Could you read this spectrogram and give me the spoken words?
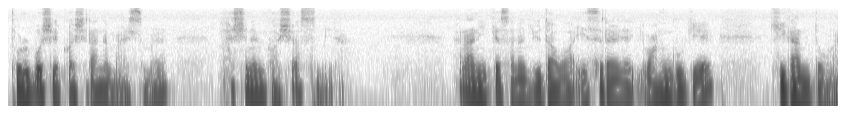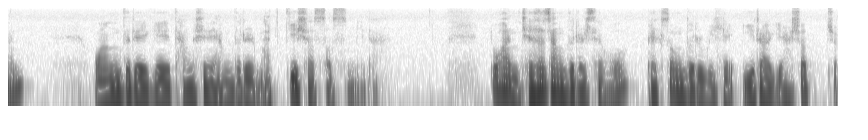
돌보실 것이라는 말씀을 하시는 것이었습니다. 하나님께서는 유다와 이스라엘 왕국의 기간 동안 왕들에게 당신의 양들을 맡기셨었습니다. 또한 제사장들을 세워 백성들을 위해 일하게 하셨죠.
